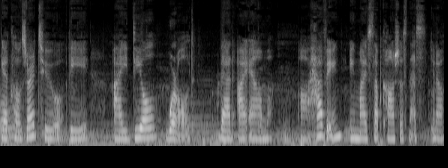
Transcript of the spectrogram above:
get closer to the ideal world that I am uh, having in my subconsciousness, you know.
